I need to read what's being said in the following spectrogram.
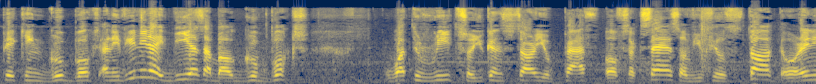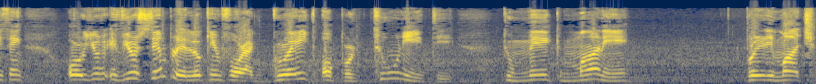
picking good books, and if you need ideas about good books, what to read, so you can start your path of success, or if you feel stuck or anything or you if you're simply looking for a great opportunity to make money pretty much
